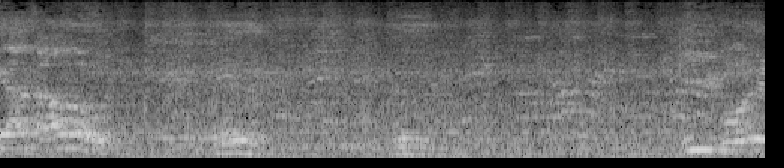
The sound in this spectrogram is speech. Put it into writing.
Sáu có đi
